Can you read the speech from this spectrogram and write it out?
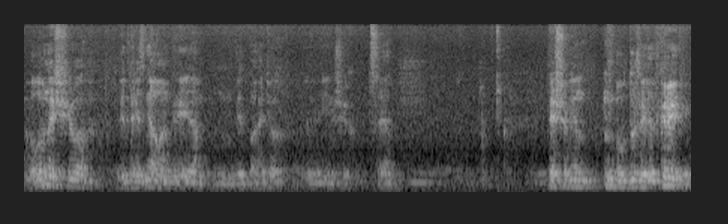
Головне, що відрізняло Андрія від багатьох інших, це те, що він був дуже відкритий.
